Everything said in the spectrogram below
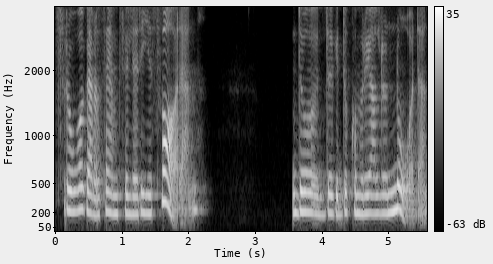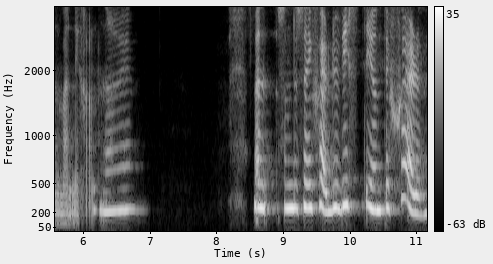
frågar och sen fyller i svaren, då, då, då kommer du ju aldrig nå den människan. nej. Men som du säger själv, du visste ju inte själv.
